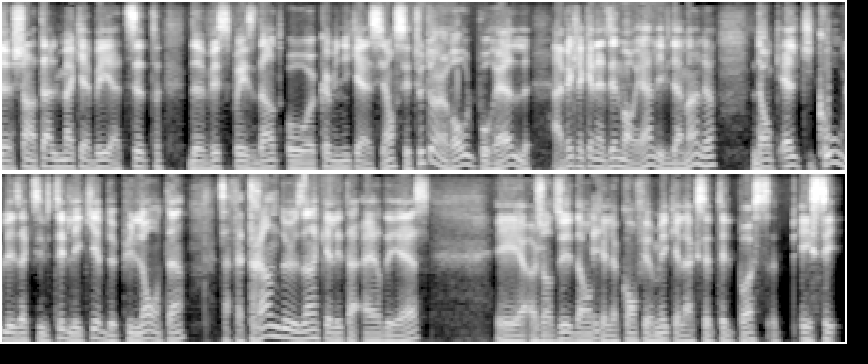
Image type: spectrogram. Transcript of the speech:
de Chantal Maccabé à titre de vice-présidente aux communications. C'est tout un rôle pour elle, avec le Canadien de Montréal, évidemment. Là. Donc, elle qui couvre les activités de l'équipe depuis longtemps. Ça fait 32 ans qu'elle est à RDS. Et aujourd'hui, donc, elle a confirmé qu'elle a accepté le poste. Et c'est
